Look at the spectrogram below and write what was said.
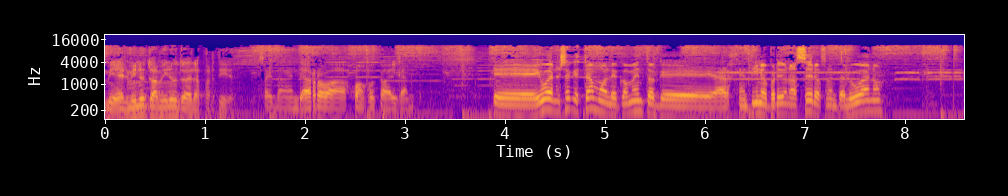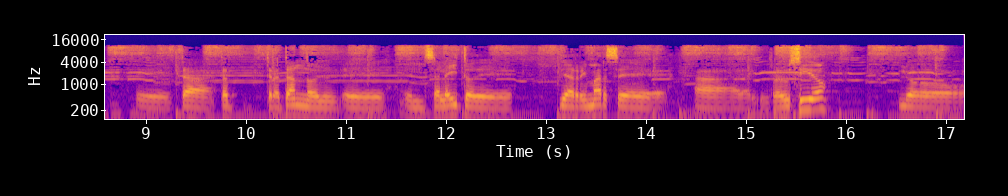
el minuto a minuto de los partidos. Exactamente, arroba Juanjo Cavalcante. Eh, y bueno, ya que estamos, le comento que Argentino perdió 1 a 0 frente a Lugano. Eh, está, está tratando el, eh, el saladito de, de arrimarse al reducido. Lo,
